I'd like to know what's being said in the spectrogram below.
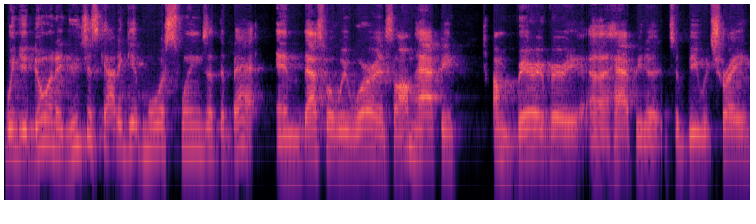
when you're doing it, you just got to get more swings at the bat. And that's what we were. And so I'm happy. I'm very, very uh, happy to, to be with Trae.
